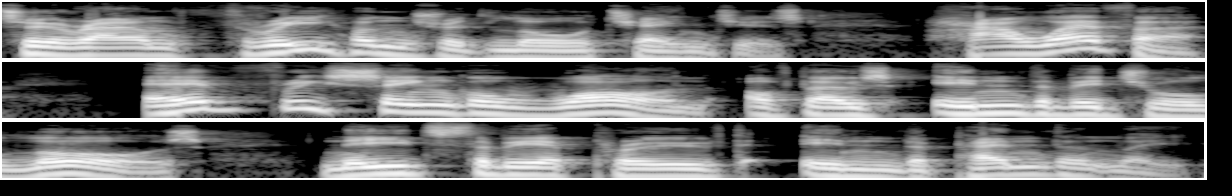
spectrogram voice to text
to around 300 law changes. However, every single one of those individual laws needs to be approved independently.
